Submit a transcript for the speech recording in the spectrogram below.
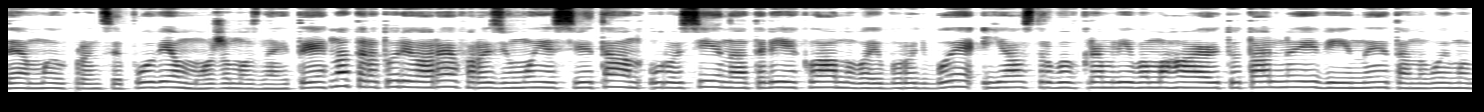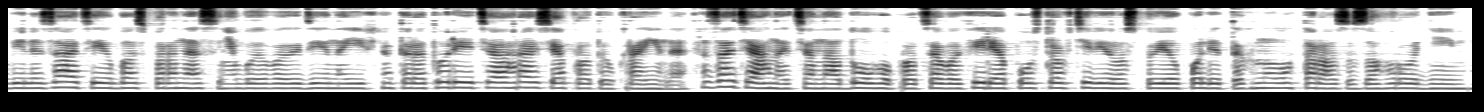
де ми в принципові можемо знайти на територію РФ резюмує світан у Росії на тлі кланової боротьби. Яструби в Кремлі вимагають тотальної війни та нової мобілізації без перенесення бойових дій на їхню територію. Ця агресія проти України затягнеться надовго. Про це в ефірі Апостроф ТІВІ розповів політтехнолог Тарас Загородній.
